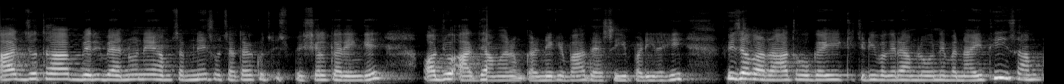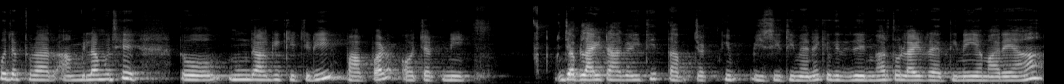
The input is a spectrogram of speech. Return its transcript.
आज जो था, मेरी बहनों ने हम सबने सोचा था कुछ स्पेशल करेंगे। और जो आराम करने के बाद ऐसे ही पड़ी रही। फिर जब रात हो गई, खिचड़ी वगैरह हम लोगों ने बनाई थी, शाम को जब थोड़ा आराम मिला मुझे तो मूंग दाल की खिचड़ी, पापड़ और चटनी। जब लाइट आ गई थी, तब चटनी पीसी थी मैंने, क्योंकि दिन भर तो लाइट रहती नहीं हमारे यहाँ।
